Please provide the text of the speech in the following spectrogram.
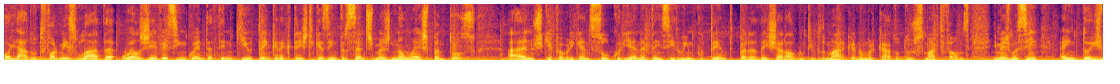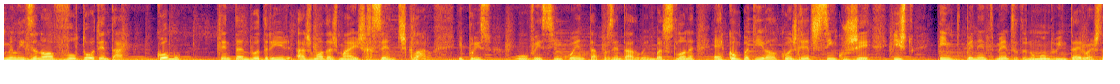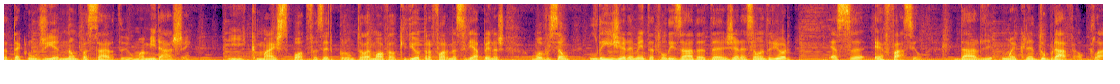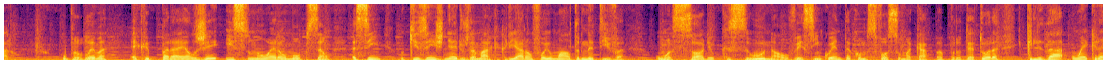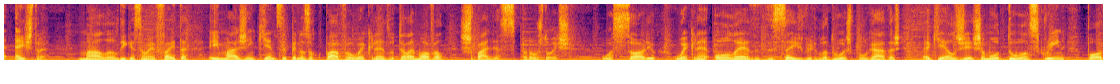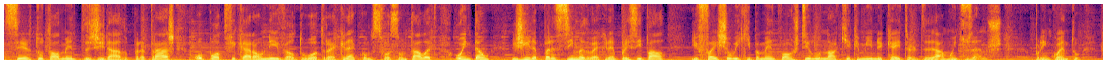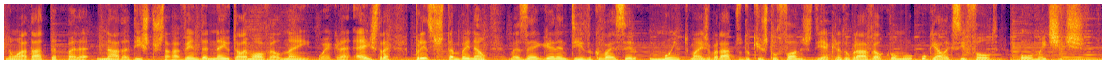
Olhado de forma isolada, o LG V50 ThinQ tem características interessantes, mas não é espantoso. Há anos que a fabricante sul-coreana tem sido impotente para deixar algum tipo de marca no mercado dos smartphones e, mesmo assim, em 2019 voltou a tentar. Como? Tentando aderir às modas mais recentes, claro. E por isso, o V50, apresentado em Barcelona, é compatível com as redes 5G. Isto independentemente de no mundo inteiro esta tecnologia não passar de uma miragem. E que mais se pode fazer por um telemóvel que de outra forma seria apenas uma versão ligeiramente atualizada da geração anterior? Essa é fácil. Dar-lhe um ecrã dobrável, claro. O problema é que para a LG isso não era uma opção. Assim, o que os engenheiros da marca criaram foi uma alternativa um acessório que se une ao V50 como se fosse uma capa protetora que lhe dá um ecrã extra. Mal a ligação é feita, a imagem que antes apenas ocupava o ecrã do telemóvel espalha-se para os dois. O acessório, o ecrã OLED de 6,2 polegadas, a que a LG chamou Dual Screen, pode ser totalmente girado para trás ou pode ficar ao nível do outro ecrã, como se fosse um tablet, ou então gira para cima do ecrã principal e fecha o equipamento ao estilo Nokia Communicator de há muitos anos. Por enquanto, não há data para nada disto estar à venda, nem o telemóvel, nem o ecrã extra. Preços também não, mas é garantido que vai ser muito mais barato do que os telefones de ecrã dobrável como o Galaxy Fold ou o Mate X.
